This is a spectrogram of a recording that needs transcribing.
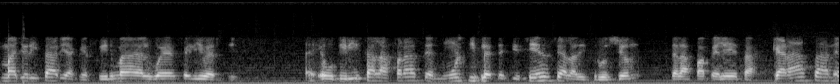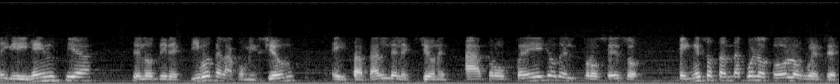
mayoritaria que firma el juez Feliberti eh, utiliza la frase múltiples deficiencias, la distribución de las papeletas, grasa negligencia de los directivos de la Comisión Estatal de Elecciones, atropello del proceso. En eso están de acuerdo todos los jueces.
